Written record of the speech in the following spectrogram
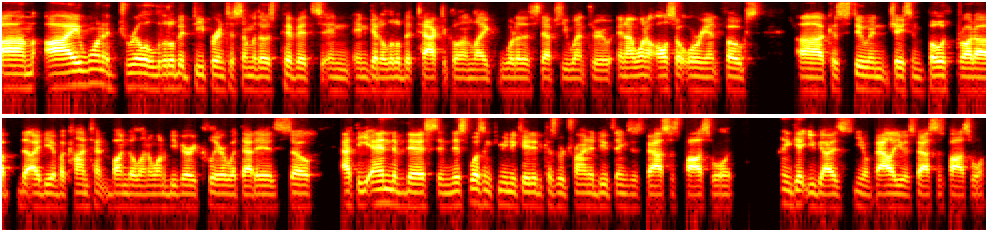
Um, I want to drill a little bit deeper into some of those pivots and, and get a little bit tactical on like what are the steps you went through. And I want to also orient folks because uh, Stu and Jason both brought up the idea of a content bundle, and I want to be very clear what that is. So at the end of this, and this wasn't communicated because we're trying to do things as fast as possible and get you guys, you know, value as fast as possible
